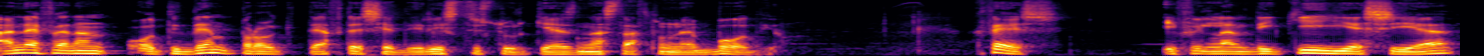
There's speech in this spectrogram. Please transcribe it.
ανέφεραν ότι δεν πρόκειται αυτές οι αντιρρήσεις της Τουρκίας να σταθούν εμπόδιο. Χθες, η φιλανδική ηγεσία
